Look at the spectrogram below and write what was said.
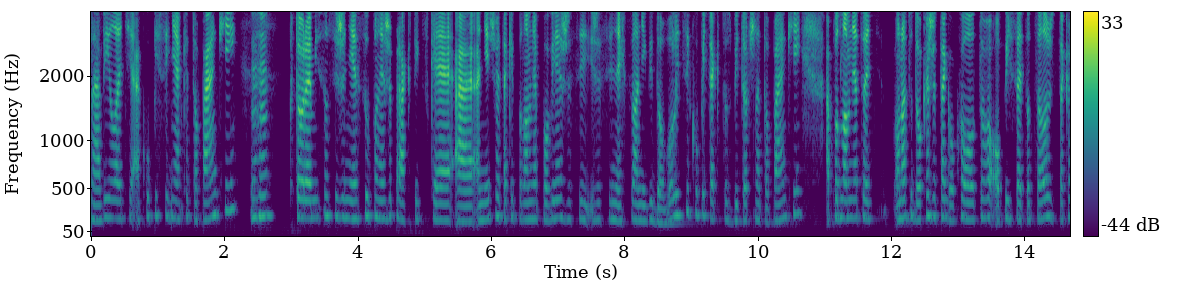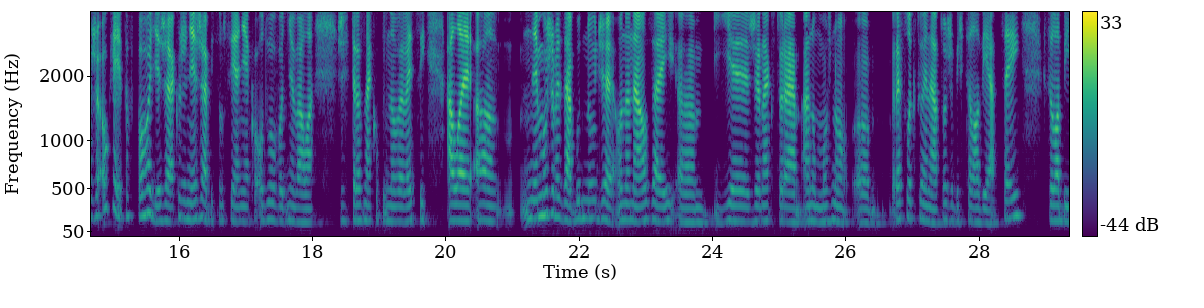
na výlete a kúpi si nejaké topánky. Uh-huh ktoré myslím si, že nie sú úplne že praktické a, a niečo je také podľa mňa povie, že si, že si nechcela nikdy dovoliť si kúpiť takéto zbytočné topánky. A podľa mňa to je, ona to dokáže tak okolo toho opísať to celé, že taká, že OK, je to v pohode, že akože nie, že aby som si ja nejako odôvodňovala, že si teraz nakúpim nové veci, ale uh, nemôžeme zabudnúť, že ona naozaj um, je žena, ktorá áno, možno um, reflektuje na to, že by chcela viacej, chcela by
